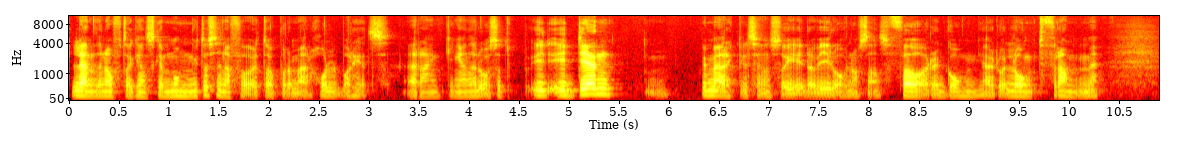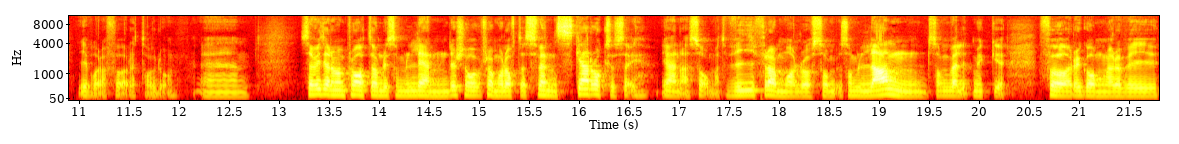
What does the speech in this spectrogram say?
länderna ofta ganska många av sina företag på de här hållbarhetsrankingarna. Då. Så i, i den bemärkelsen så är vi då någonstans föregångare, då, långt framme i våra företag. Då. Ehm, Sen vet jag när man pratar om det som länder så framhåller ofta svenskar också sig gärna som att vi framhåller oss som, som land som väldigt mycket föregångare. Och vi,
